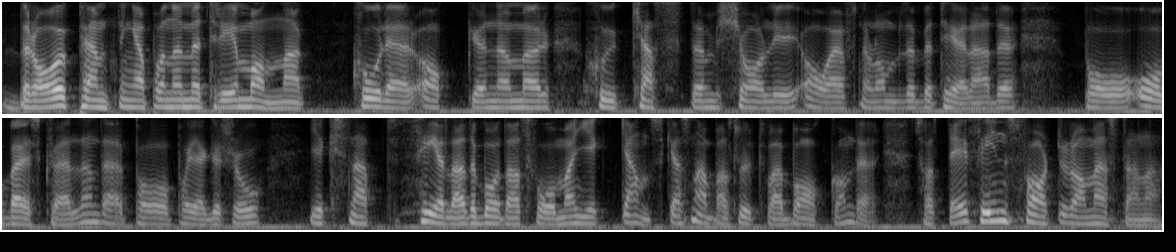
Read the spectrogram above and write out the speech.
Bra upphämtningar på nummer tre Monaco där och nummer sju Custom Charlie AF när de debuterade på Åbergskvällen där på, på Jägersro. Gick snabbt, felade båda två men gick ganska snabba slutvarv bakom där. Så att det finns fart i de hästarna.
